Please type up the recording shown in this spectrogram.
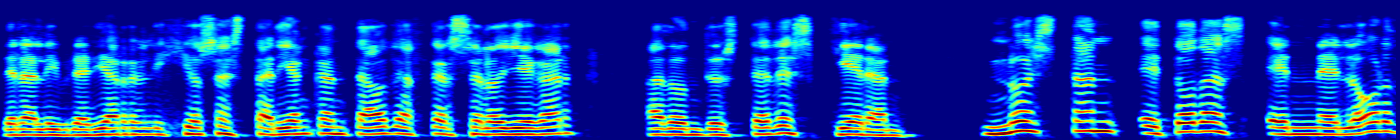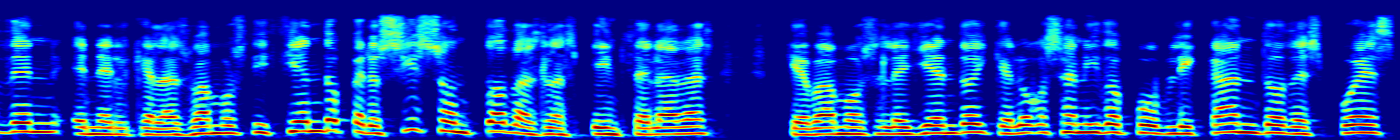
de la librería religiosa, estaría encantado de hacérselo llegar a donde ustedes quieran no están eh, todas en el orden en el que las vamos diciendo, pero sí son todas las pinceladas que vamos leyendo y que luego se han ido publicando después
